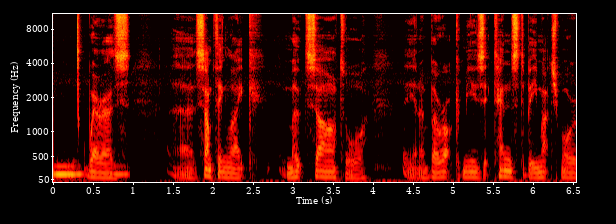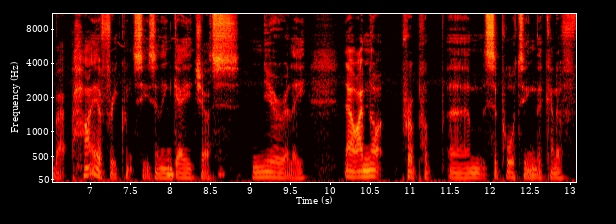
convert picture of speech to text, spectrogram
Mm. Whereas uh, something like Mozart or you know Baroque music tends to be much more about higher frequencies and engage us neurally. Now, I'm not um, supporting the kind of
